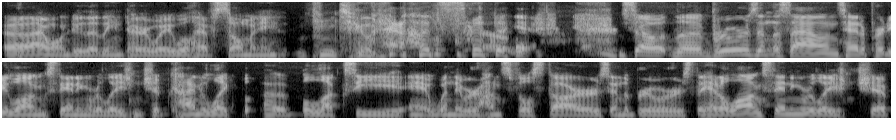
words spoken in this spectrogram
Uh, I won't do that the entire way. We'll have so many tune outs. so the Brewers and the Sounds had a pretty long-standing relationship, kind of like uh, Biloxi and when they were Huntsville Stars and the Brewers. They had a long-standing relationship,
